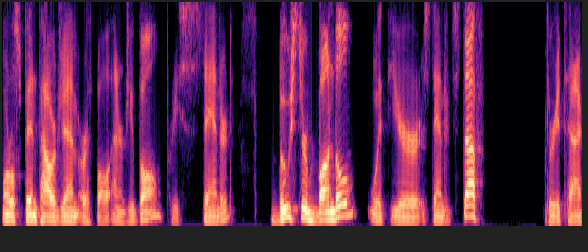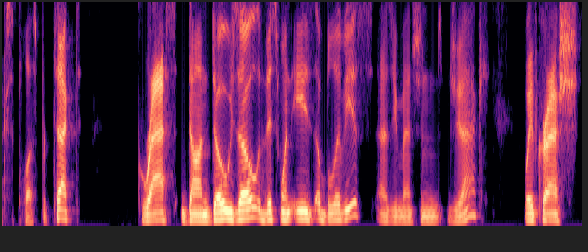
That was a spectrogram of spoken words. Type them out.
Mortal Spin, Power Gem, Earth Power, Energy Ball, pretty standard booster bundle with your standard stuff, three attacks plus protect. Grass Dondozo. This one is oblivious, as you mentioned, Jack. Wave Crash,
